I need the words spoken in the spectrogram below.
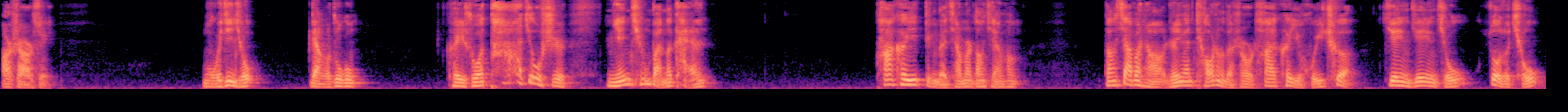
二十二岁，五个进球。两个助攻，可以说他就是年轻版的凯恩。他可以顶在前面当前锋，当下半场人员调整的时候，他还可以回撤接应接应球，做做球，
